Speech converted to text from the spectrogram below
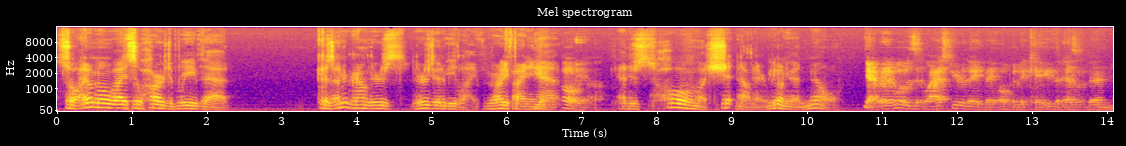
So I don't know why it's so hard to believe that. Because underground, there's there's going to be life. We're already finding Yeah. that, Oh, yeah. and there's so much shit down there. We don't even know. Yeah, right, what was it last year? They they opened a cave that hasn't been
